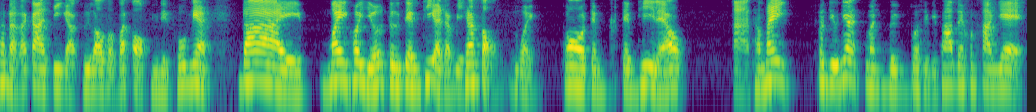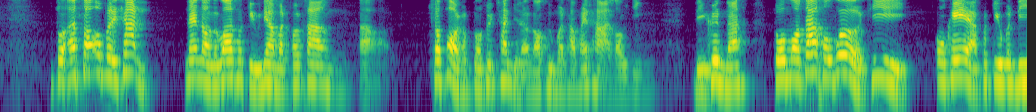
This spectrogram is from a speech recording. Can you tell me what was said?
สถานการณ์จริงอะคือเราสามารถออกยูนิตพวกเนี้ยได้ไม่ค่อยเยอะคือเต็มที่อาจจะมีแค่สองหน่วยก็เต็มเต็มที่แล้ว อ่าทำให้สกิลเนี่ยมันดึงประสิทธิภาพได้ค่อนข้างแย่ ตัว assault operation แน่นอนเลยว่าสกิลเนี่ยมันค่อนข้างอ่าซัพพอร์ตกับตัวเซ c ชันอยู่แล้วเนาะคือมันทำให้ฐานเรายิงดีขึ้นนะ ตัวมอร์ตา r คเวอร์ที่ โอเคอะสกิลมันดี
